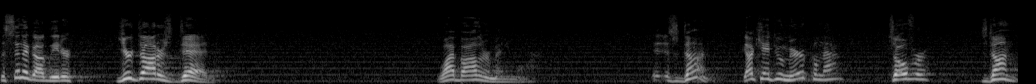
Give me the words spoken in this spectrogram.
the synagogue leader. Your daughter's dead. Why bother him anymore? It's done. God can't do a miracle now. It's over. It's done.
